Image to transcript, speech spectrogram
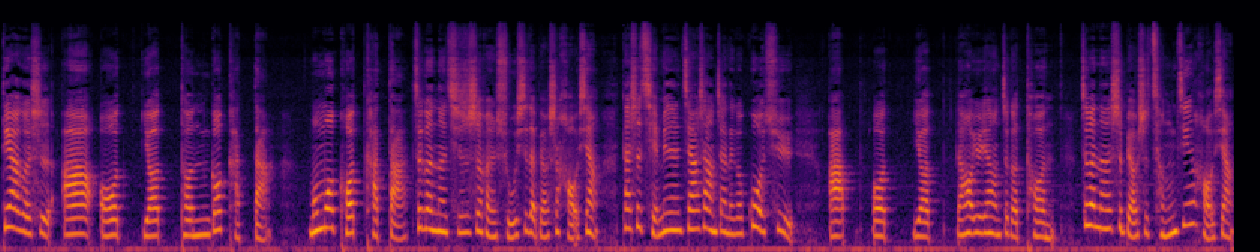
第二个是아어였던것같 다， 뭐뭐것같 다。 这个呢其实是很熟悉的，表示好像，但是前面加上这样的一个过去아어였 然后又加上这个 ton，这个呢是表示曾经好像，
